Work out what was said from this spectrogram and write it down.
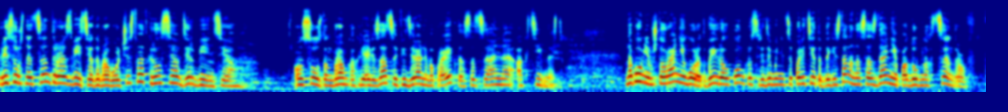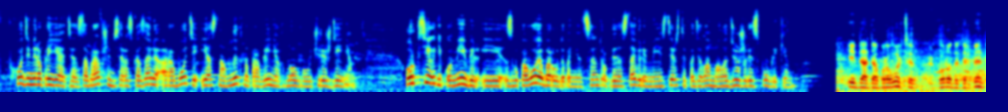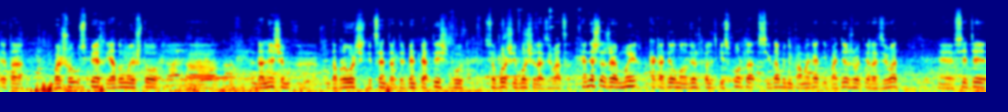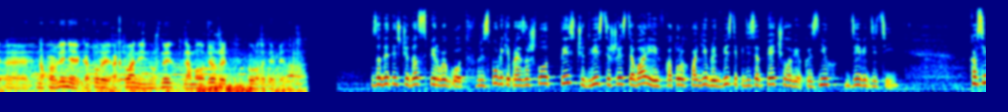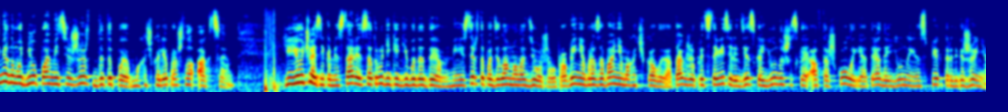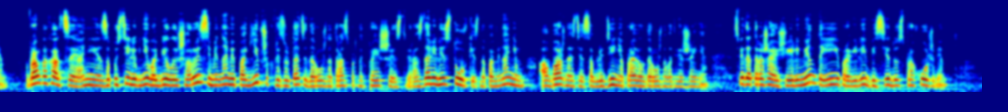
Ресурсный центр развития добровольчества открылся в Дербенте. Он создан в рамках реализации федерального проекта «Социальная активность». Напомним, что ранее город выиграл конкурс среди муниципалитетов Дагестана на создание подобных центров. Ходе мероприятия собравшимся рассказали о работе и основных направлениях нового учреждения. Оргтехнику, мебель и звуковое оборудование центру предоставили в Министерстве по делам молодежи республики. И для добровольцев города Дербент это большой успех. Я думаю, что э, в дальнейшем э, добровольческий центр Дербент 5000 будет все больше и больше развиваться. Конечно же, мы, как отдел молодежи, политики и спорта, всегда будем помогать и поддерживать и развивать все те э, направления, которые актуальны и нужны для молодежи города Дербент. За 2021 год в республике произошло 1206 аварий, в которых погибли 255 человек, из них 9 детей. Ко Всемирному дню памяти жертв ДТП в Махачкале прошла акция. Ее участниками стали сотрудники ГИБДД, Министерства по делам молодежи, Управления образования Махачкалы, а также представители детско-юношеской автошколы и отряда «Юные инспекторы движения». В рамках акции они запустили в небо белые шары с именами погибших в результате дорожно-транспортных происшествий, раздали листовки с напоминанием о важности соблюдения правил дорожного движения, светоотражающие элементы и провели беседу с прохожими.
